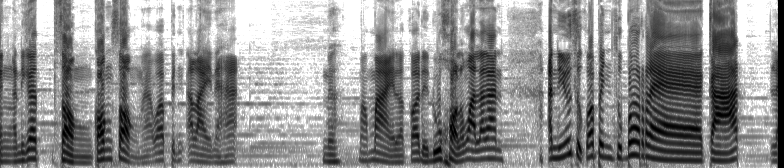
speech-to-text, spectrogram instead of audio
ง อันนี้ก็ส่องกล้องส่องนะว่าเป็นอะไรนะฮะเนอะมากมายแล้วก็เดี๋ยวดูของรางวัลแล้วกัน อันนี้รู้สึกว่าเป็นซูเปอร์แรการ์ดแร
